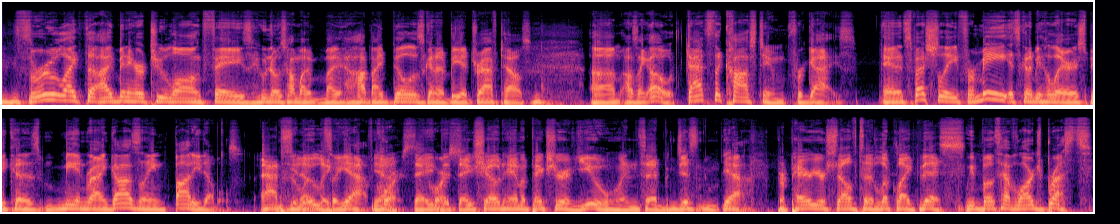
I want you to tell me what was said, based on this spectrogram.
through like the I've been here too long phase. Who knows how my my how my bill is going to be at Draft House? Um, I was like, oh, that's the costume for guys. And especially for me, it's going to be hilarious because me and Ryan Gosling body doubles. Absolutely. so yeah, of course, They, of course. they showed him a picture of you and said, just Yeah. prepare yourself to look like this. We both have large breasts.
